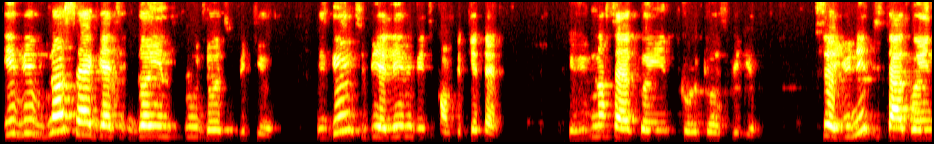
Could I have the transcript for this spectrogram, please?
If you've not started going through those videos, it's going to be a little bit complicated if you've not started going through those videos. So you need to start going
